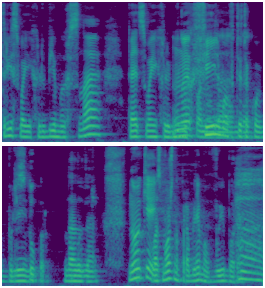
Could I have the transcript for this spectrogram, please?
три своих любимых сна, пять своих любимых Ну, понял, фильмов. да, ты да. такой, блин. Ступор. Да-да-да. Ну окей. Возможно, проблема выбора. А,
